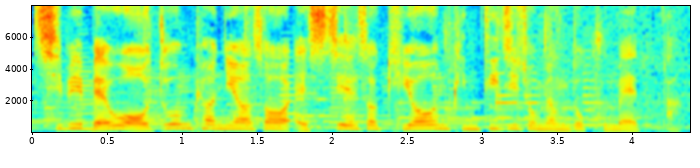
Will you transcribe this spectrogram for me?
집이 매우 어두운 편이어서 SG에서 귀여운 빈티지 조명도 구매했다.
